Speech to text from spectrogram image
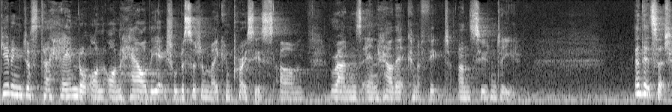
getting just a handle on, on how the actual decision making process um, runs and how that can affect uncertainty. And that's it.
